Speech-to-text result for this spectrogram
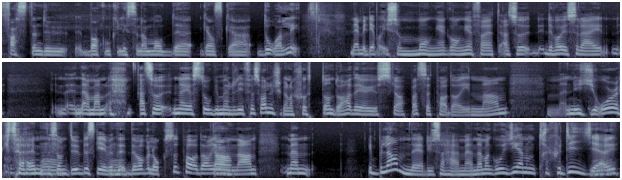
fastän du bakom kulisserna mådde ganska dåligt? Nej men det var ju så många gånger för att alltså, det var ju sådär när, man, alltså, när jag stod i Melodifestivalen 2017 då hade jag ju skrapats ett par dagar innan. New York där, som du beskriver, det, det var väl också ett par dagar Ja. innan. Men ibland är det ju så här med när man går igenom tragedier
